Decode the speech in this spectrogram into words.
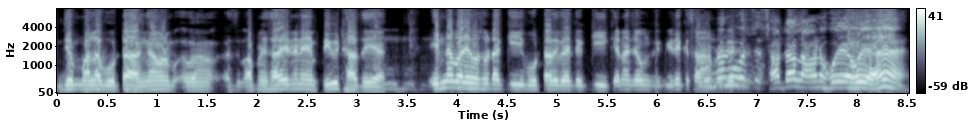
ਜੇ ਮੰਨ ਲਾ ਵੋਟਾਂ ਆ ਗਈਆਂ ਹੁਣ ਅਹ, ਆਪਣੇ ਸਾਰੇ ਇਹਨਾਂ ਨੇ ਐਮਪੀ ਵੀ ਠਾਤੇ ਆ। ਇਹਨਾਂ ਬਾਰੇ ਹੋਰ ਤੁਹਾਡਾ ਕੀ ਵੋਟਾਂ ਦੇ ਵਿੱਚ ਕੀ ਕਹਿਣਾ ਚਾਹੋਗੇ? ਜਿਹੜੇ ਕਿਸਾਨ ਉਹਨਾਂ ਨੂੰ ਸਾਡਾ ਐਲਾਨ ਹੋਇਆ ਹੋਇਆ ਹੈ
